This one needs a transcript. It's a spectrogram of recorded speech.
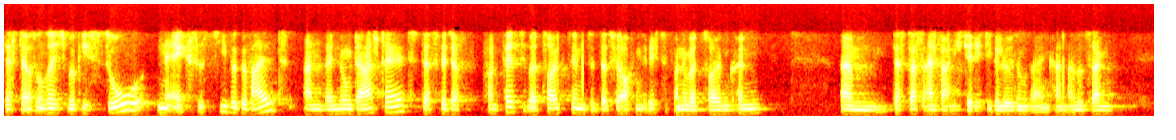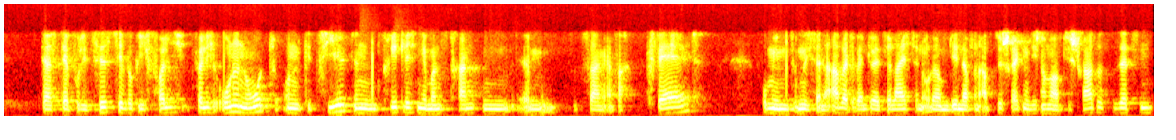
dass der aus unserer Sicht wirklich so eine exzessive Gewaltanwendung darstellt, dass wir davon fest überzeugt sind, dass wir auch ein Gericht davon überzeugen können, ähm, dass das einfach nicht die richtige Lösung sein kann. Also sozusagen, dass der Polizist hier wirklich völlig, völlig ohne Not und gezielt den friedlichen Demonstranten ähm, sozusagen einfach quält, um ihm um sich seine Arbeit eventuell zu erleichtern oder um den davon abzuschrecken, sich nochmal auf die Straße zu setzen,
